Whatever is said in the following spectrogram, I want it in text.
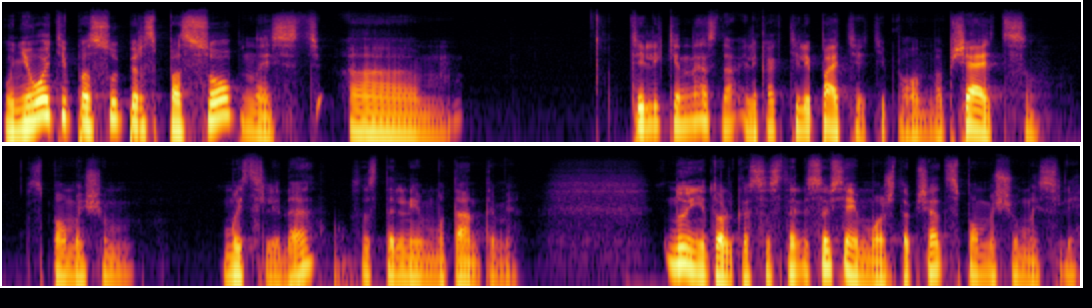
У него типа суперспособность ам, телекинез, да, или как телепатия, типа он общается с помощью мысли, да, с остальными мутантами. Ну и не только, со, со всеми может общаться с помощью мысли.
